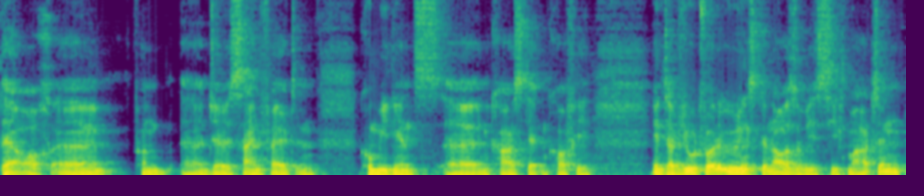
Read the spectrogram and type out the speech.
der auch äh, von äh, Jerry Seinfeld in Comedians äh, in Cars Getting Coffee interviewt wurde, übrigens genauso wie Steve Martin.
